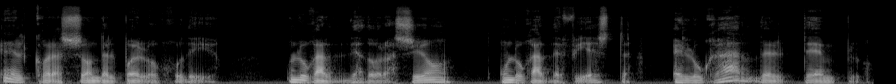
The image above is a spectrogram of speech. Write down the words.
en el corazón del pueblo judío, un lugar de adoración, un lugar de fiesta, el lugar del templo,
